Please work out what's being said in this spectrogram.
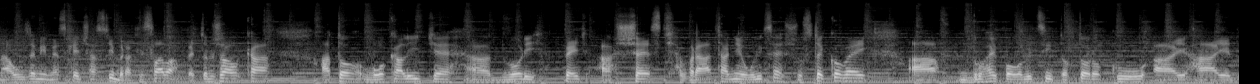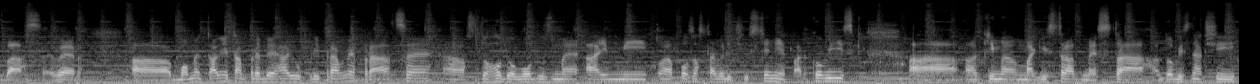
na území mestskej časti Bratislava Petržalka a to v lokalite dvory 5 a 6 vrátane ulice Šustekovej a v druhej polovici tohto roku aj H2 Sever momentálne tam prebiehajú prípravné práce a z toho dôvodu sme aj my pozastavili čistenie parkovísk a kým magistrát mesta dovyznačí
